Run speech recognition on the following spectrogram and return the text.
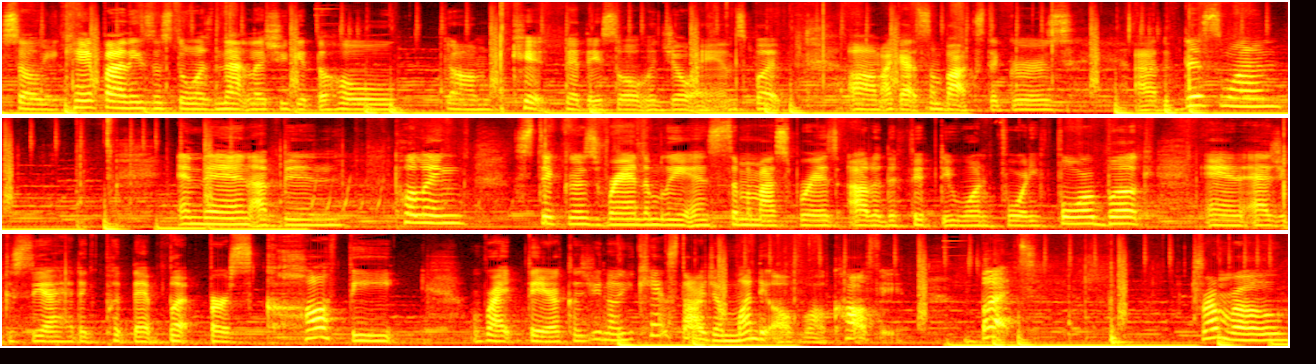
So you can't find these in stores not unless you get the whole um, kit that they sold at Joann's. But um, I got some box stickers out of this one. And then I've been pulling stickers randomly in some of my spreads out of the 5144 book. And as you can see, I had to put that But First Coffee right there because, you know, you can't start your Monday off without coffee. But, drum roll,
